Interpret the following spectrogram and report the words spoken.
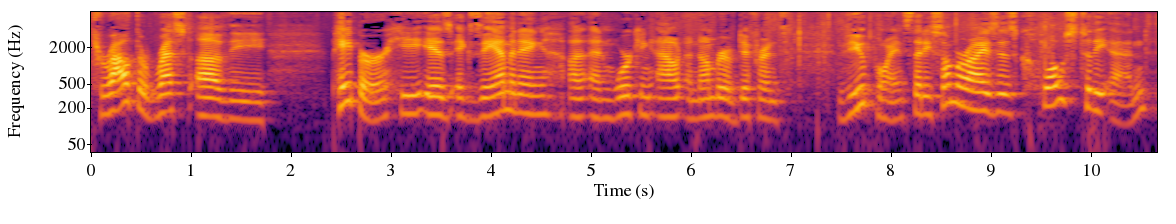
Throughout the rest of the paper, he is examining uh, and working out a number of different viewpoints that he summarizes close to the end.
